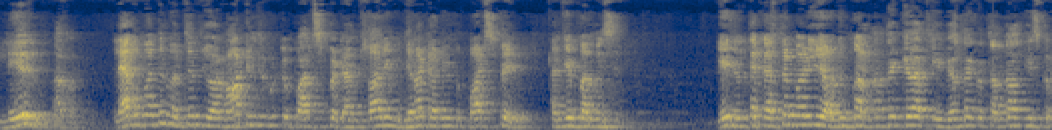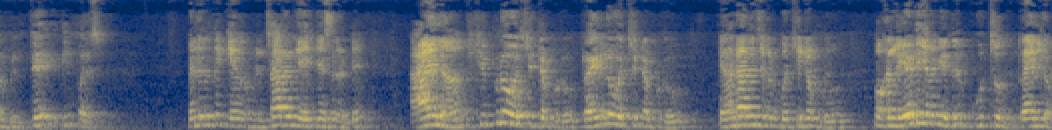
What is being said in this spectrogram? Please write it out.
లేదు అతను లేకపోతే నువ్వు వచ్చేది you are not eligible to participate I'm sorry you cannot eligible to participate అని చెప్పి పంపించింది. ఏది ఇంత కష్టపడి అడుగు అందరి దగ్గర వీళ్ళ దగ్గర చందాలు తీసుకుని వెళ్తే ఇది పరిస్థితి. వెళితే కేంద్ర విచారంగా ఏం చేశారంటే ఆయన షిప్లో వచ్చేటప్పుడు ట్రైన్లో వచ్చేటప్పుడు కెనడా నుంచి ఇక్కడికి వచ్చేటప్పుడు ఒక లేడీ వెనక ఎదురు కూర్చుంది ట్రైన్లో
